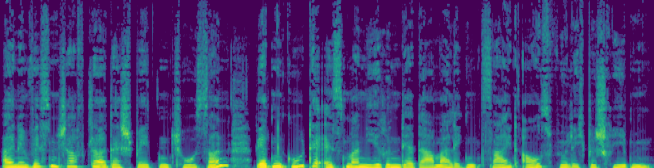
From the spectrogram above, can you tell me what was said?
einem Wissenschaftler des späten Choson, werden gute Essmanieren der damaligen Zeit ausführlich beschrieben.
